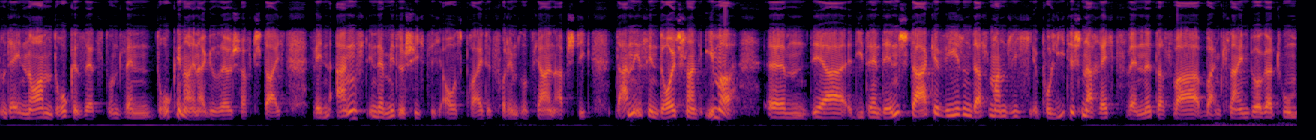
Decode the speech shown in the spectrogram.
unter enormen Druck gesetzt. Und wenn Druck in einer Gesellschaft steigt, wenn Angst in der Mittelschicht sich ausbreitet vor dem sozialen Abstieg, dann ist in Deutschland immer ähm, der, die Tendenz stark gewesen, dass man sich politisch nach rechts wendet. Das war beim Kleinbürgertum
